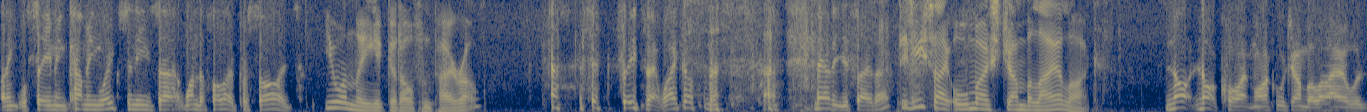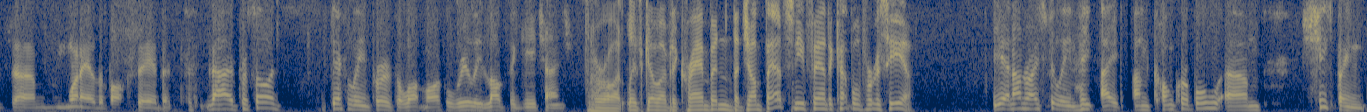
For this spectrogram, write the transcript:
I think we'll see him in coming weeks, and he's uh, one to follow. Presides. You on the Godolphin payroll? Seems that way, doesn't it? now that you say that. Did you say almost Jambalaya like? Not not quite, Michael. Jambalaya was um, one out of the box there, but no, Presides definitely improved a lot, Michael. Really loved the gear change. All right, let's go over to Cranbourne, the jump outs, and you found a couple for us here. Yeah, an unraced filly in Heat 8, Unconquerable. Um, she's been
